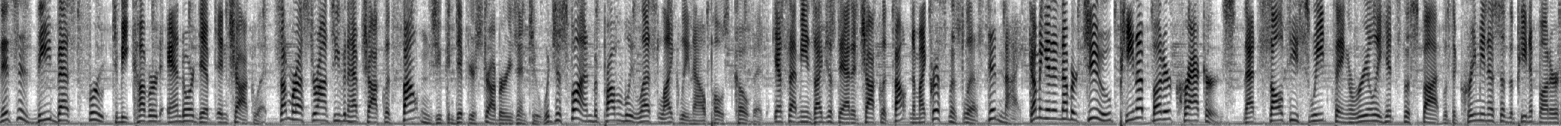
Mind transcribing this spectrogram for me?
This is the best fruit to be covered and or dipped in chocolate. Some restaurants even have chocolate fountains you can dip your strawberries into, which is fun, but probably less likely now post-COVID. Guess that means I just added chocolate fountain to my Christmas list, didn't I? Coming in at number two, peanut butter crackers. That salty sweet thing really hits the spot with the creaminess of the peanut butter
